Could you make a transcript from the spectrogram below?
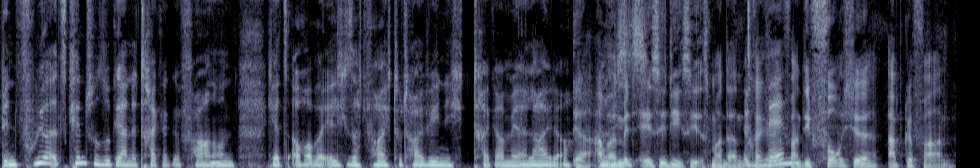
bin früher als Kind schon so gerne Trecker gefahren und jetzt auch, aber ehrlich gesagt fahre ich total wenig Trecker mehr, leider. Ja, aber also mit ACDC ist man dann Trecker wenn, gefahren, die Furche abgefahren.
